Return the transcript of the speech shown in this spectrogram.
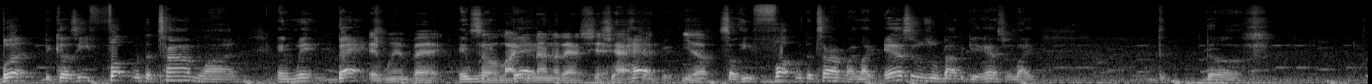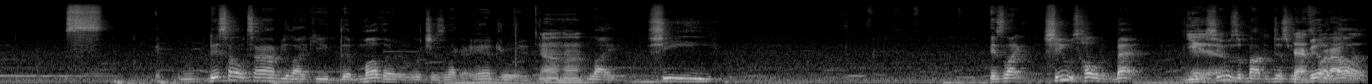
But because he fucked with the timeline and went back, It went back. It so went like back. none of that shit, Shit happened. happened. Yep. So he fucked with the timeline. Like answers were about to get answered. Like the, the this whole time you like you the mother, which is like an android, Uh huh. like she. It's like she was holding back. Yeah. And she was about to just That's reveal it all. was-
